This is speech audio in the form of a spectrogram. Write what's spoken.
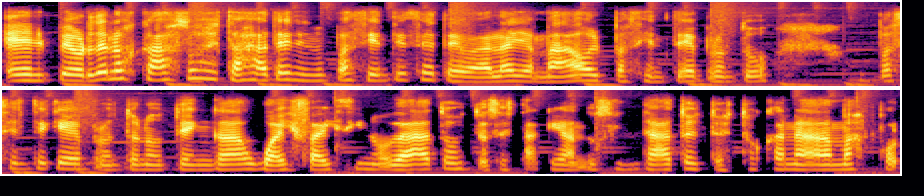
en el peor de los casos estás atendiendo a un paciente y se te va la llamada o el paciente de pronto, un paciente que de pronto no tenga wifi sino datos, entonces está quedando sin datos, entonces toca nada más por,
